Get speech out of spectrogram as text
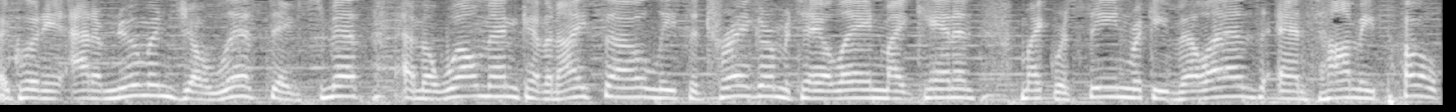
including Adam Newman, Joe List, Dave Smith, Emma Willmann, Kevin Iso, Liza Treyger, Mateo Lane, Mike Cannon, Mike Recine, Ricky Velez, and Tommy Pope.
